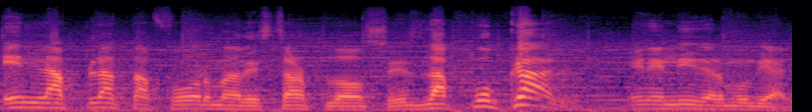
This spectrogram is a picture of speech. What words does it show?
en la plataforma de Star Plus. Es la Pocal en el líder mundial.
